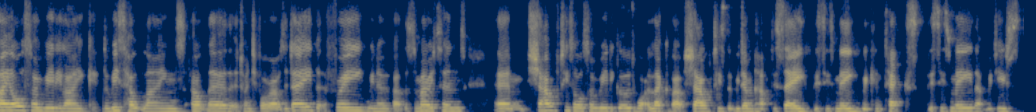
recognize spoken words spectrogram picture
I also really like there is helplines out there that are 24 hours a day that are free. We know about the Samaritans. Um, shout is also really good. What I like about shout is that we don't have to say this is me. We can text this is me. That reduce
